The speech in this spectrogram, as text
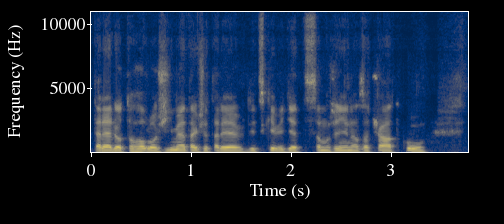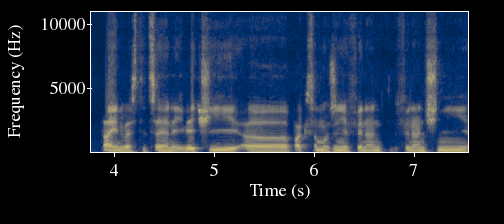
které do toho vložíme, takže tady je vždycky vidět samozřejmě na začátku, ta investice je největší, pak samozřejmě finanční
